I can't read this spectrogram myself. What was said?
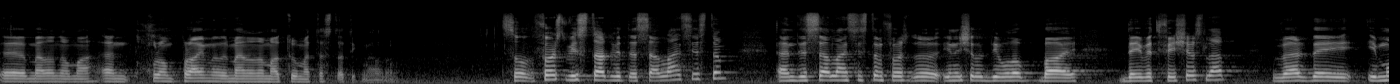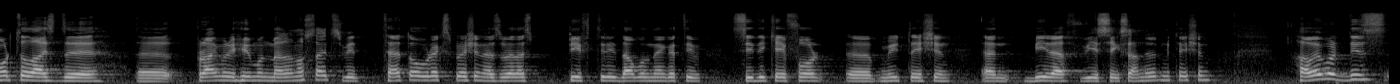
uh, melanoma and from primary melanoma to metastatic melanoma. So first we start with the cell line system. And this cell line system first uh, initially developed by David Fisher's lab, where they immortalized the uh, primary human melanocytes with TET overexpression as well as PIF3 double negative CDK4 uh, mutation and BRAF V600 mutation. However, these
